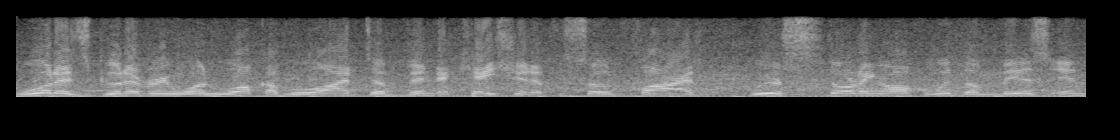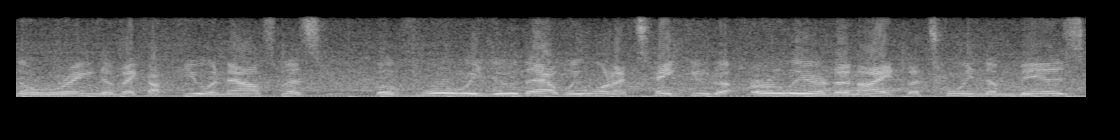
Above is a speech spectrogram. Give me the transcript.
What is good, everyone? Welcome live to Vindication Episode 5. We're starting off with The Miz in the ring to make a few announcements. Before we do that, we want to take you to earlier tonight between The Miz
